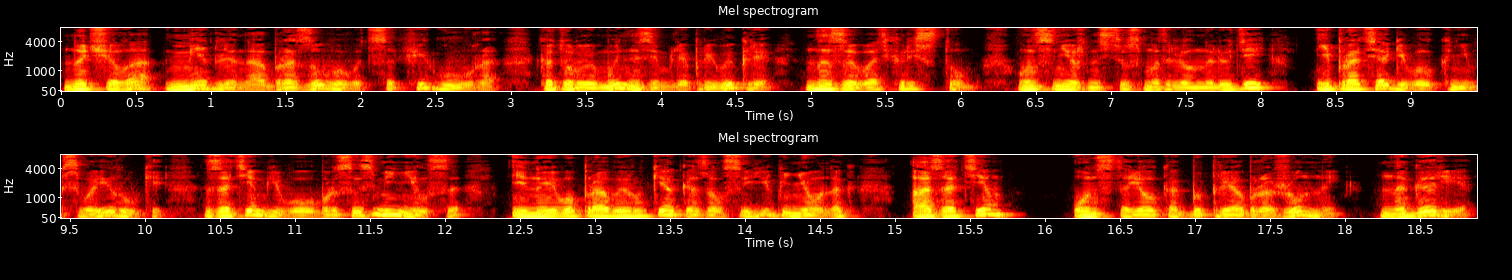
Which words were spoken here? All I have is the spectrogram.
начала медленно образовываться фигура, которую мы на земле привыкли называть Христом. Он с нежностью смотрел на людей и протягивал к ним свои руки. Затем его образ изменился, и на его правой руке оказался ягненок, а затем он стоял как бы преображенный на горе.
